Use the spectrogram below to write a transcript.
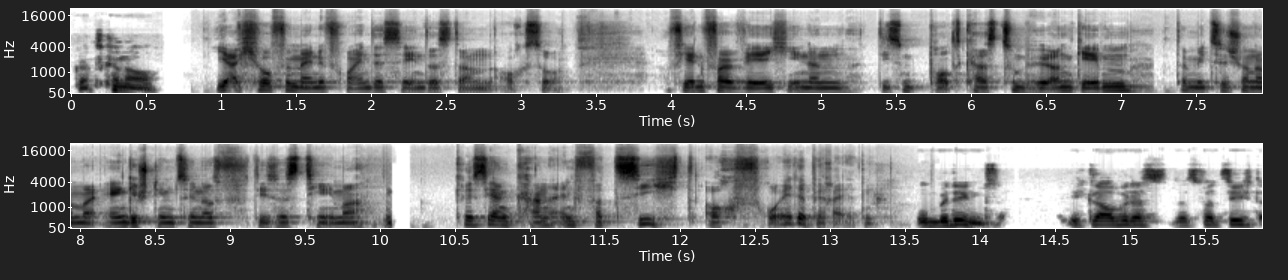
ganz genau. Ja, ich hoffe, meine Freunde sehen das dann auch so. Auf jeden Fall werde ich Ihnen diesen Podcast zum Hören geben, damit Sie schon einmal eingestimmt sind auf dieses Thema. Christian, kann ein Verzicht auch Freude bereiten? Unbedingt. Ich glaube, dass das Verzicht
